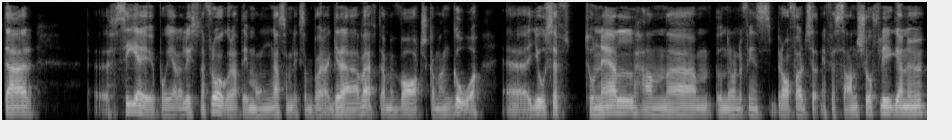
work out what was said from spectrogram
där eh, ser jag ju på era lyssnarfrågor att det är många som liksom börjar gräva efter ja, men vart ska man gå. Uh, Josef Tornell, han eh, undrar om det finns bra förutsättningar för Sancho att flyga nu.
